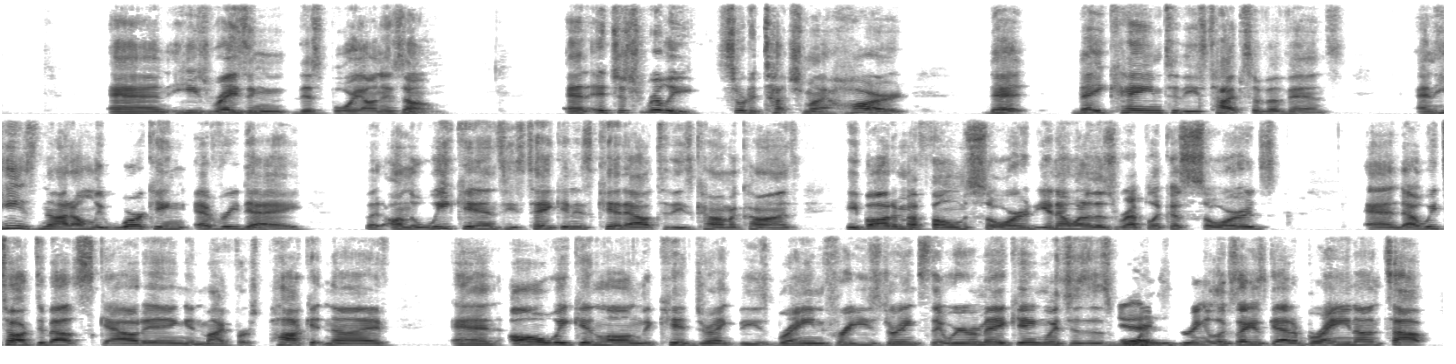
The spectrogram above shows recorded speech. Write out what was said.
and he's raising this boy on his own, and it just really sort of touched my heart that they came to these types of events, and he's not only working every day, but on the weekends he's taking his kid out to these comic cons. He bought him a foam sword, you know, one of those replica swords and uh, we talked about scouting and my first pocket knife and all weekend long the kid drank these brain freeze drinks that we were making which is this Yes. weird drink. It looks like it's got a brain on top.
